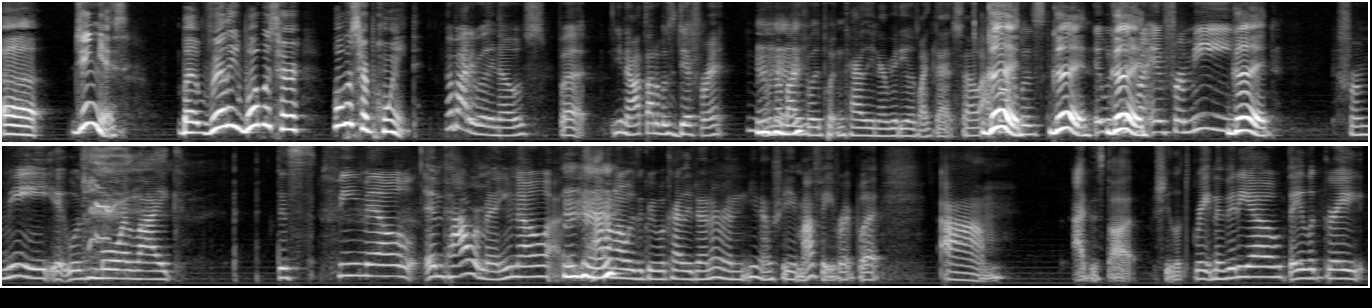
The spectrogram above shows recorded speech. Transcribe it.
uh, genius. But really, what was her what was her point? Nobody really knows, but you know, I thought it was different. Know, Nobody's really putting Kylie in their videos like that. So I Mm-hmm. Good, it was good, it was good, different. And for me, good. For me, it was more like this female empowerment. You know, I- Mm-hmm. I don't always agree with Kylie Jenner, and you know, she ain't my favorite, but um, I just thought she looked great in the video. They look great.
